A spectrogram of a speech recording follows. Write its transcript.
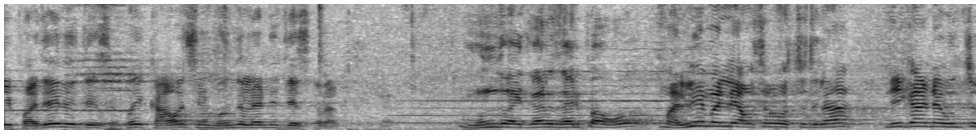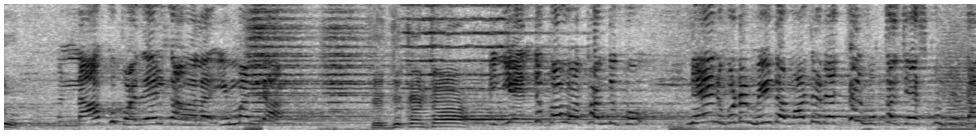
ఈ పదేళ్ళు తీసుకుపోయి కావాల్సిన మందులన్నీ తీసుకురా. ముందు ఐదు వేలు సరిపోవు. మళ్ళీ మళ్ళీ అవసరం వస్తుందిగా. నీకాడనే ఉంచు. నాకు పదేళ్ళు కావాలా? ఇమ్మంట. ఎందుకంట? ఎందుకో ఒకందుకు. నేను కూడా మీద మాట రెక్కలు ముక్కలు చేసుకుంటున్నా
